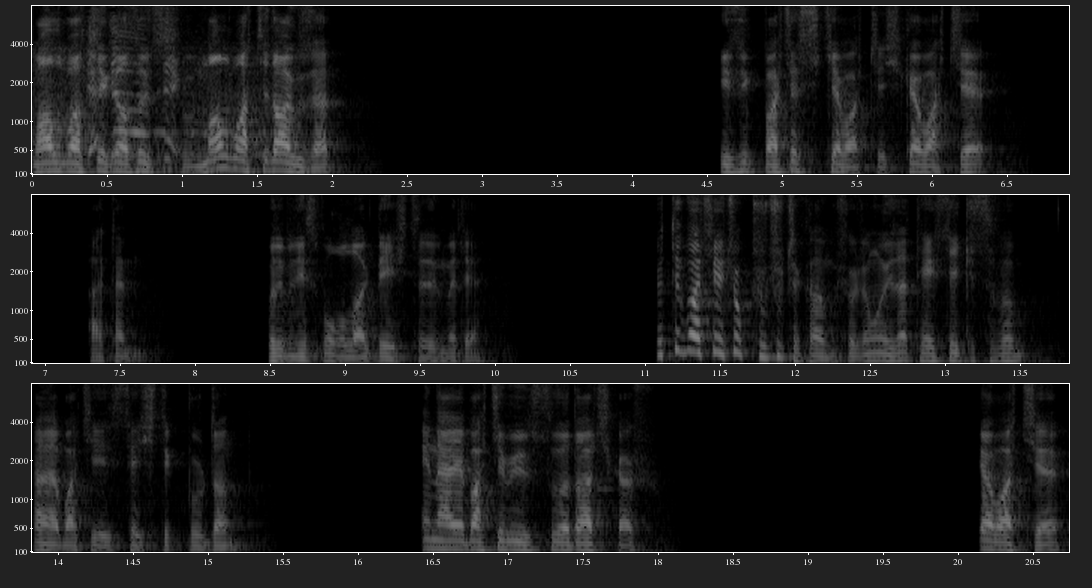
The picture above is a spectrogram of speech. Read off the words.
Mal Bahçe Galatasaray 3-0. Mal Bahçe daha güzel. İzik Bahçe, Sike Bahçe. Şike Bahçe zaten kulübün ismi olarak değiştirilmeli. Kötü Bahçe'ye çok çocukça kalmış hocam. O yüzden TS2-0 Fenerbahçe'yi seçtik buradan. Enayi Bahçe bir üst tura daha çıkar. Şike Bahçe.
